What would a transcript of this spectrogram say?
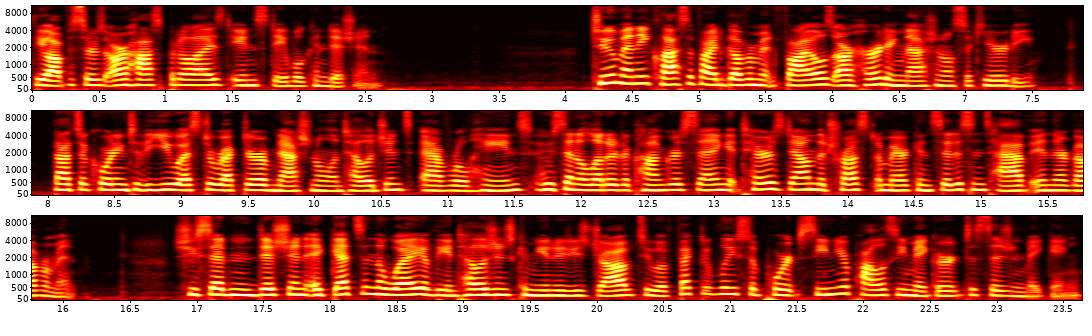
The officers are hospitalized in stable condition. Too many classified government files are hurting national security. That's according to the U.S. Director of National Intelligence, Avril Haines, who sent a letter to Congress saying it tears down the trust American citizens have in their government. She said, in addition, it gets in the way of the intelligence community's job to effectively support senior policymaker decision making.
